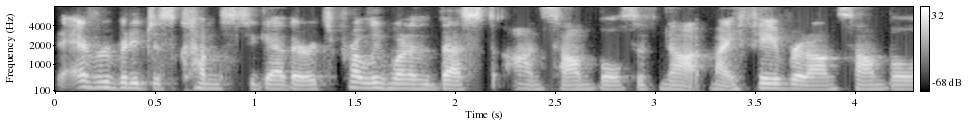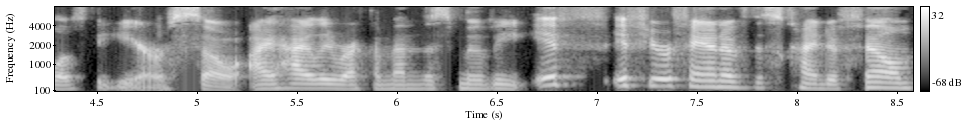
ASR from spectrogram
everybody just comes together it's probably one of the best ensembles if not my favorite ensemble of the year so i highly recommend this movie if if you're a fan of this kind of film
